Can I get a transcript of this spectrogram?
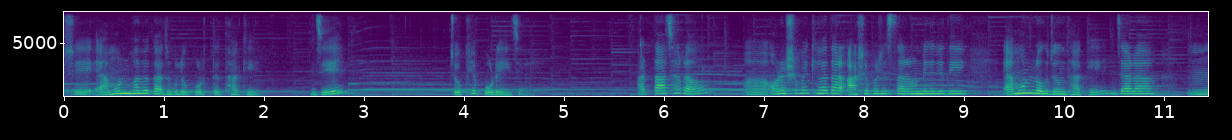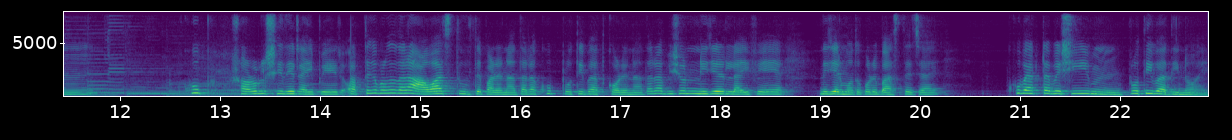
সে এমনভাবে কাজগুলো করতে থাকে যে চোখে পড়েই যায়। আর তাছাড়াও অনেক সময় কী হয়, তার আশেপাশের সারাউন্ডিংয়ে যদি এমন লোকজন থাকে যারা খুব সরল সিধে টাইপের সব থেকে বড় তারা আওয়াজ তুলতে পারে না, তারা খুব প্রতিবাদ করে না, তারা ভীষণ নিজের লাইফে নিজের মতো করে বাঁচতে চায়। খুব একটা বেশি প্রতিবাদী নয়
